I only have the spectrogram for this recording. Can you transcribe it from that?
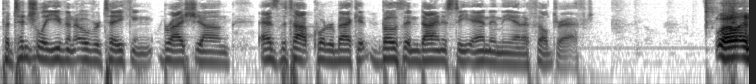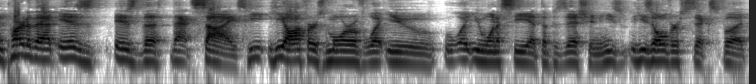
potentially even overtaking Bryce Young as the top quarterback at both in dynasty and in the NFL draft. Well, and part of that is is the that size. He he offers more of what you what you want to see at the position. He's he's over six foot.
